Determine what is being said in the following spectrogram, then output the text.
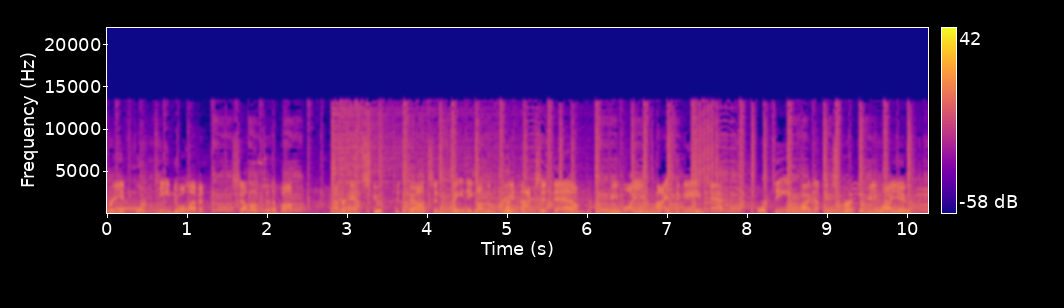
three at 14 to 11. Barcelo to the bump. Underhand scoop to Johnson, fading on the three and knocks it down. BYU ties the game at 14. 5 0 spurt for BYU.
